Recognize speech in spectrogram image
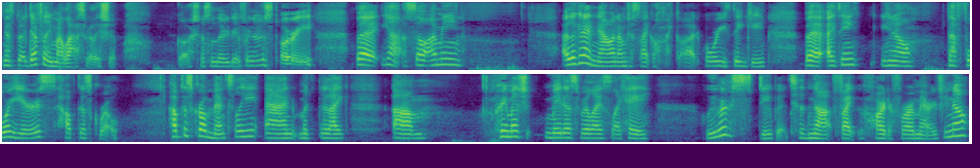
it's definitely my last relationship. gosh, that's another day for another story. But yeah, so I mean, I look at it now and I'm just like, oh my god, what were you thinking? But I think you know that four years helped us grow helped us grow mentally and like um, pretty much made us realize like hey we were stupid to not fight harder for our marriage you know?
